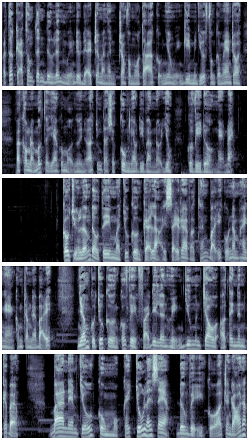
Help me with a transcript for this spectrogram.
Và tất cả thông tin đường link Nguyễn đều để trên màn hình trong phần mô tả cũng như Nguyễn ghi bên dưới phần comment rồi. Và không làm mất thời gian của mọi người nữa, chúng ta sẽ cùng nhau đi vào nội dung của video ngày hôm nay. Câu chuyện lớn đầu tiên mà chú Cường kể lại xảy ra vào tháng 7 của năm 2007. Nhóm của chú Cường có việc phải đi lên huyện Dương Minh Châu ở Tây Ninh các bạn. Ba anh em chú cùng một cái chú lái xe, đơn vị của trên đó đó.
